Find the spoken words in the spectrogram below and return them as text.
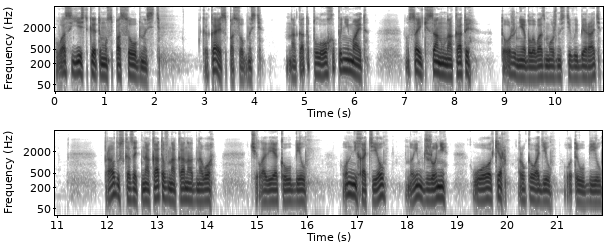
У вас есть к этому способность. Какая способность? Наката плохо понимает. Но Сайки-сан у Накаты тоже не было возможности выбирать. Правду сказать, Наката в Накана одного человека убил — он не хотел, но им Джонни Уокер руководил, вот и убил.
